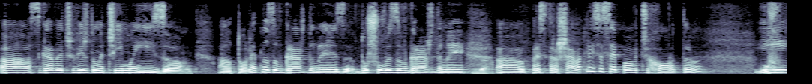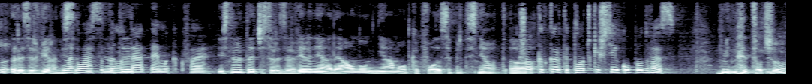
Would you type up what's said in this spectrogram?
А, сега вече виждаме, че има и за а, туалетна за вграждане, за душове за вграждане. Да. А, престрашават ли се все повече хората? И Оф, резервирани са. Нагласата на е- тая тема каква е? Истината е, че са резервирани, а реално няма от какво да се притесняват. Защото като кърте плочки, ще си я купа от вас. Ми не точно.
